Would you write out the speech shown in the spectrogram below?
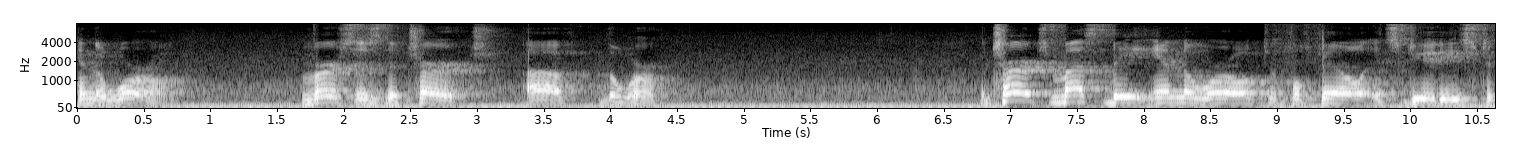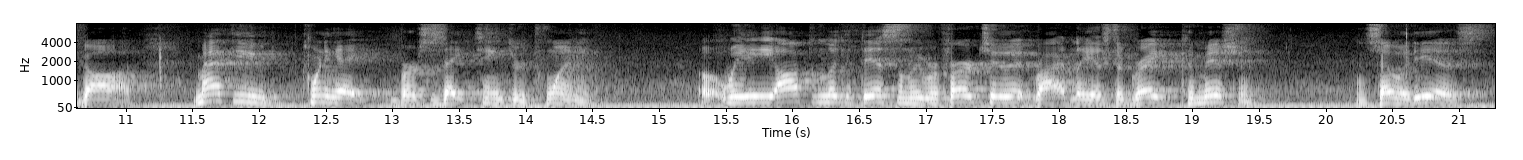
in the world versus the church of the world. The church must be in the world to fulfill its duties to God. Matthew 28, verses 18 through 20. Uh, we often look at this and we refer to it rightly as the Great Commission. And so it is.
